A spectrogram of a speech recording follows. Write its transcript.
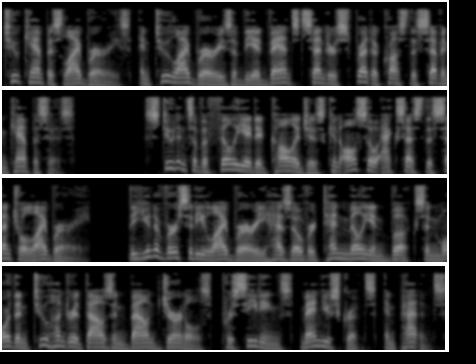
two campus libraries, and two libraries of the advanced centers spread across the seven campuses. Students of affiliated colleges can also access the central library. The university library has over 10 million books and more than 200,000 bound journals, proceedings, manuscripts, and patents.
